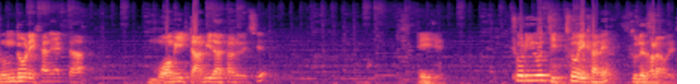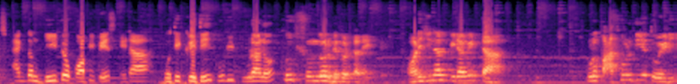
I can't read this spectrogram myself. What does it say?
সুন্দর এখানে একটা মমি ডামি রাখা রয়েছে। এই যে, ছড়িও চিত্র এখানে তুলে ধরা হয়েছে। একদম ডিটো কপি পেস্ট, এটা প্রতিকৃতি, খুবই পুরানো, খুব সুন্দর ভেতরটা দেখতে। অরিজিনাল পিরামিডটা পুরো পাথর দিয়ে তৈরি।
